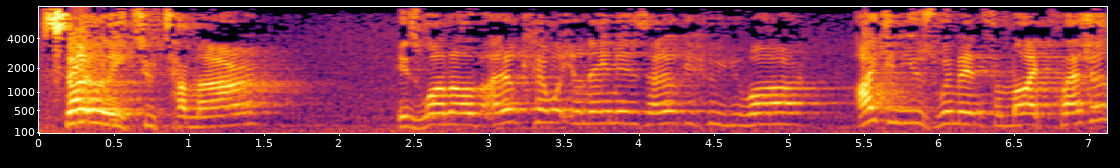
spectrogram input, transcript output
certainly to Tamar, is one of, I don't care what your name is, I don't care who you are, I can use women for my pleasure.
